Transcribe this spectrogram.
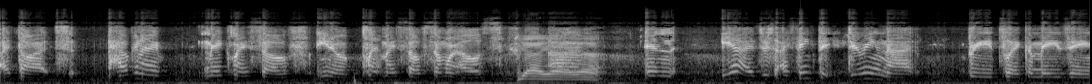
I thought, how can I make myself, you know, plant myself somewhere else? Yeah, yeah, Um, yeah. and yeah, I just I think that doing that breeds like amazing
